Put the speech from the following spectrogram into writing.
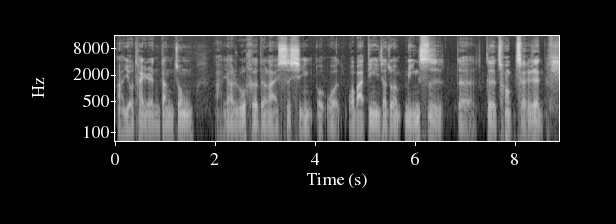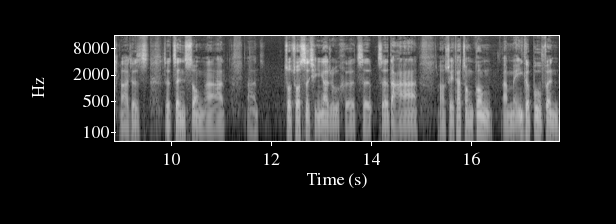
啊犹太人当中啊要如何的来施行。我我我把它定义叫做民事的各种责任啊，就是这赠送啊啊。做错事情要如何责责打啊？啊，所以它总共啊每一个部分，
